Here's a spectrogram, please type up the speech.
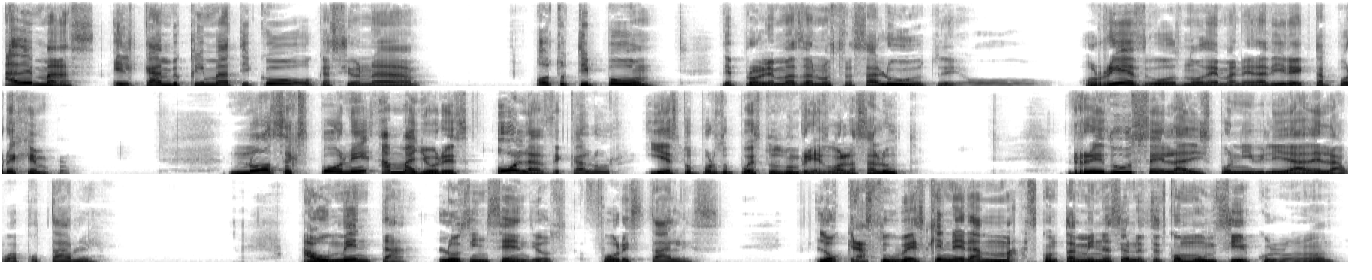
Además, el cambio climático ocasiona otro tipo de problemas a nuestra salud o, riesgos, ¿no? De manera directa, por ejemplo, no se expone a mayores olas de calor, y esto por supuesto es un riesgo a la salud. Reduce la disponibilidad del agua potable. Aumenta los incendios forestales, lo que a su vez genera más contaminación. Este es como un círculo, ¿no?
